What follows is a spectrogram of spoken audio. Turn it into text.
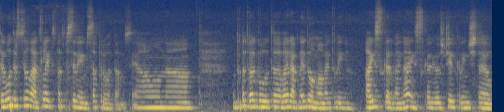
Tev otrs cilvēks liekas pats par sevi saprotams. Jā, un, un tu pat varbūt vairāk nedomā, vai tu viņu aizskar vai neaizskar, jo šķiet, ka viņš tev,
